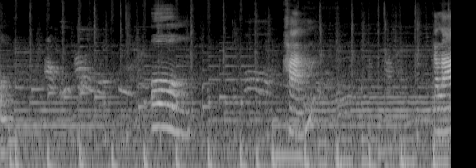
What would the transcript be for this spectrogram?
งโอ่งขัน กะลา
